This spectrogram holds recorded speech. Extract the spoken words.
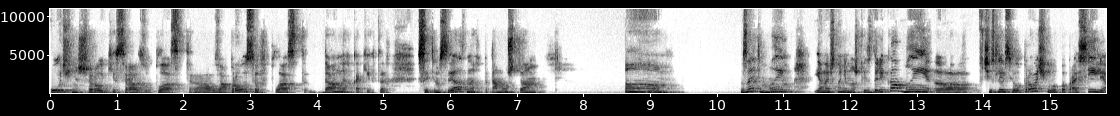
очень широкий сразу пласт э, вопросов, пласт данных каких-то с этим связанных, потому что, э, знаете, мы, я начну немножко издалека, мы э, в числе всего прочего попросили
